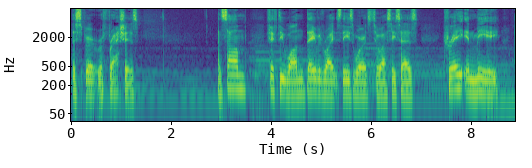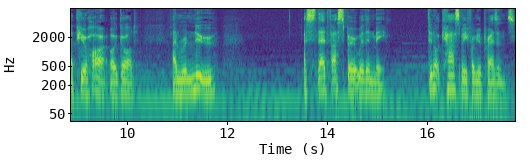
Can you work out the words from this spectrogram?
the Spirit refreshes. And Psalm 51, David writes these words to us. He says, Create in me a pure heart, O God and renew a steadfast spirit within me. Do not cast me from your presence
